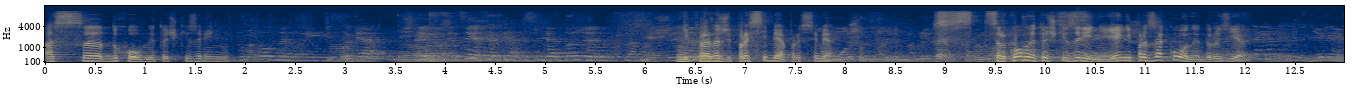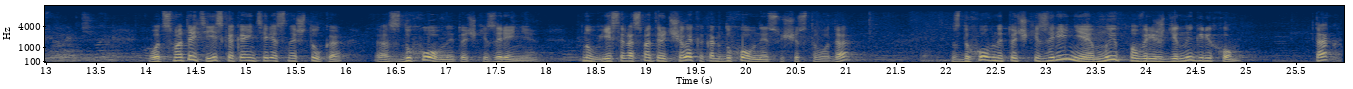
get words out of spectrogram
а с духовной точки зрения? Не подожди, про себя, про себя. С церковной точки зрения. Я не про законы, друзья. Вот смотрите, есть какая интересная штука э, с духовной точки зрения. Ну, если рассматривать человека как духовное существо, да? С духовной точки зрения мы повреждены грехом. Так?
